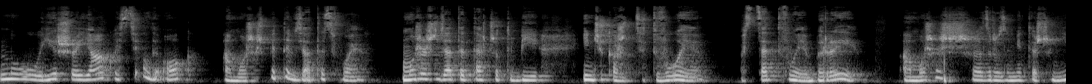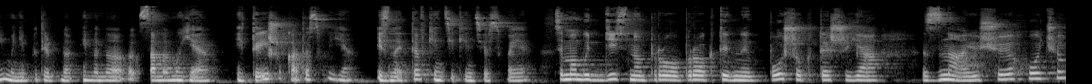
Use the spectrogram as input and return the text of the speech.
ну, гіршої якості, але ок. А можеш піти взяти своє. Можеш взяти те, що тобі інші кажуть, це твоє, ось це твоє, бери. А можеш зрозуміти, що ні, мені потрібно іменно саме моє. Іти і шукати своє, і знайти в кінці кінці своє. Це, мабуть, дійсно про проактивний пошук, те, що я знаю, що я хочу.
